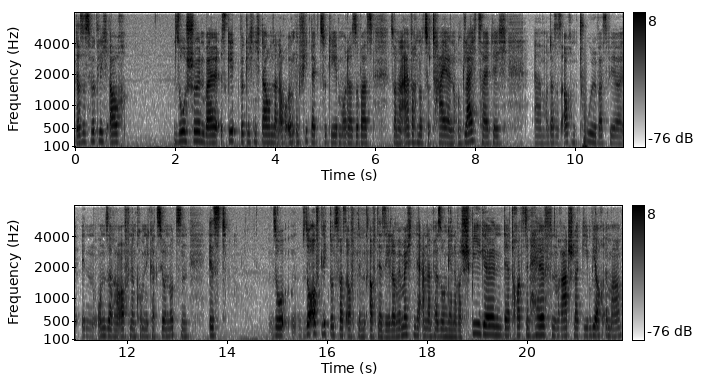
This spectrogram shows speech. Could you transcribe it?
das ist wirklich auch so schön, weil es geht wirklich nicht darum, dann auch irgendein Feedback zu geben oder sowas, sondern einfach nur zu teilen und gleichzeitig, ähm, und das ist auch ein Tool, was wir in unserer offenen Kommunikation nutzen, ist, so, so oft liegt uns was auf, dem, auf der Seele und wir möchten der anderen Person gerne was spiegeln, der trotzdem helfen, Ratschlag geben, wie auch immer.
